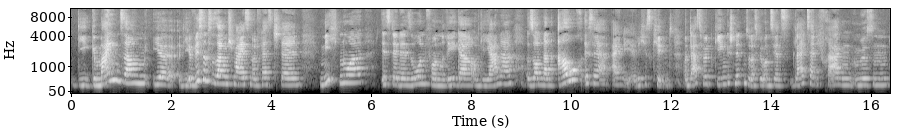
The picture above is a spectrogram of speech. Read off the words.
die gemeinsam ihr, die ihr Wissen zusammenschmeißen und feststellen, nicht nur ist er der Sohn von Rega und Liana, sondern auch ist er ein eheliches Kind. Und das wird gegengeschnitten, sodass wir uns jetzt gleichzeitig fragen müssen,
